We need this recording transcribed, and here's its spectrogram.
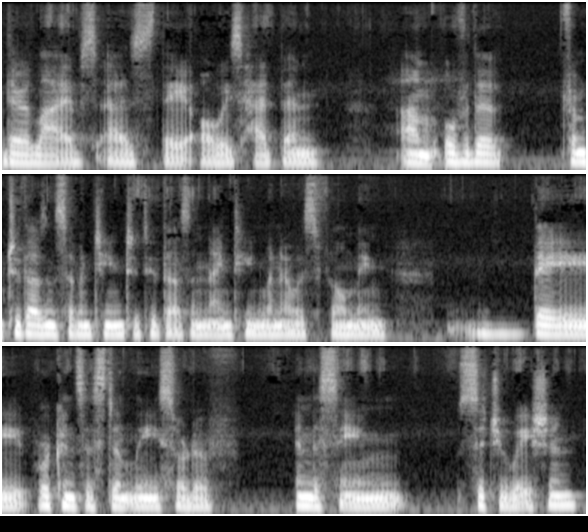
their lives as they always had been um, over the from 2017 to 2019 when I was filming they were consistently sort of in the same situation.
